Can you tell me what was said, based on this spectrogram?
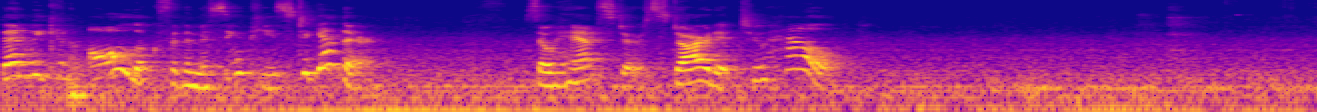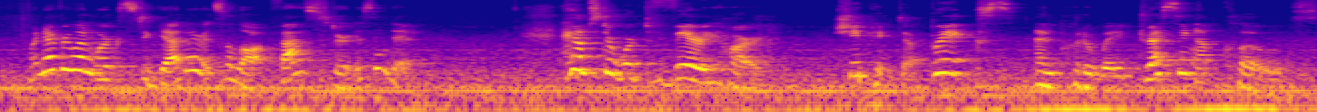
Then we can all look for the missing piece together. So Hamster started to help. When everyone works together, it's a lot faster, isn't it? Hamster worked very hard. She picked up bricks and put away dressing up clothes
